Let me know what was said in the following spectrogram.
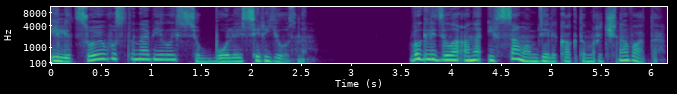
и лицо его становилось все более серьезным. Выглядела она и в самом деле как-то мрачновато.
